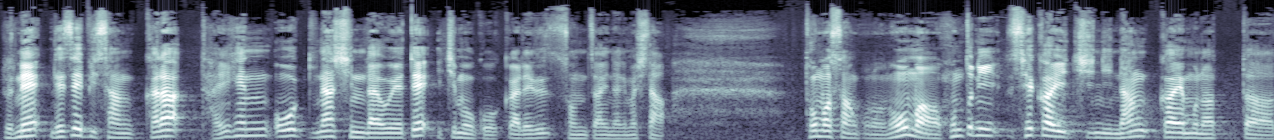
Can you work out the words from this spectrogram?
ルネ・レゼピさんから大変大きな信頼を得て一目置かれる存在になりました。トーマスさん、このノーマは本当に世界一に何回もなった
